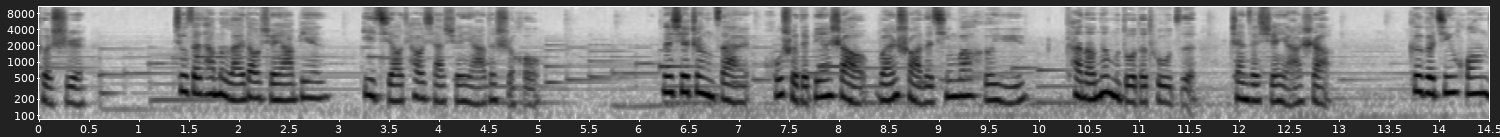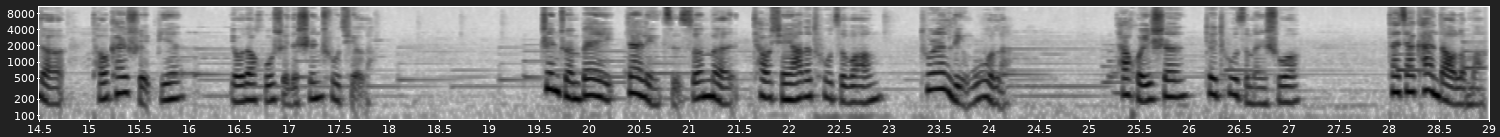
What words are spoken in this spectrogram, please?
可是，就在他们来到悬崖边，一起要跳下悬崖的时候，那些正在湖水的边上玩耍的青蛙和鱼，看到那么多的兔子站在悬崖上，个个惊慌地逃开水边。游到湖水的深处去了。正准备带领子孙们跳悬崖的兔子王，突然领悟了。他回身对兔子们说：“大家看到了吗？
